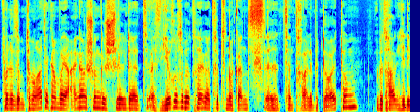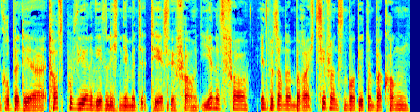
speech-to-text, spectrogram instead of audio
Von der Symptomatik haben wir ja eingangs schon geschildert. Als Virusüberträger tritt noch ganz äh, zentrale Bedeutung. Wir übertragen hier die Gruppe der TOSPO-Viren, im Wesentlichen hier mit TSWV und INSV. Insbesondere im Bereich Zierpflanzenbau, Beeten und Balkon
